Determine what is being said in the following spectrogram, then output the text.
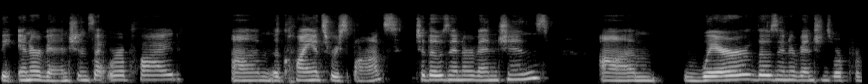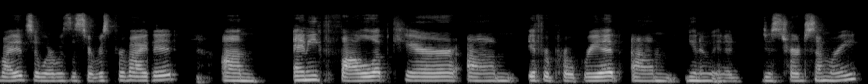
the interventions that were applied, um, the client's response to those interventions, um, where those interventions were provided. So, where was the service provided? Um, any follow-up care, um, if appropriate, um, you know, in a discharge summary,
